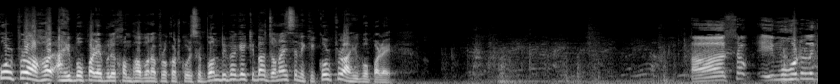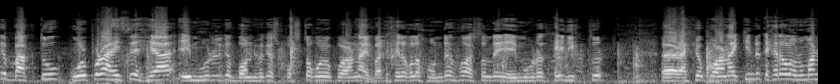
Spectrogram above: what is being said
ক'ৰ পৰা আহ- আহিব পাৰে বুলি সম্ভাৱনা প্ৰকট কৰিছে? বন বিভাগে কিবা জনাইছে নেকি? ক'ৰ পৰা আহিব পাৰে? চাওক এই মুহূৰ্তলৈকে বাঘটো ক'ৰ পৰা আহিছে সেয়া এই মুহূৰ্তলৈকে বন বিভাগে স্পষ্ট কৰিব পৰা নাই বা তেখেতসকলে সন্দেহ আচলতে এই মুহূৰ্তত সেই দিশটোত ৰাখিব পৰা নাই। কিন্তু তেখেতসকলে অনুমান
